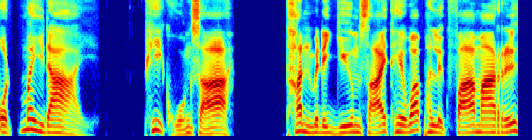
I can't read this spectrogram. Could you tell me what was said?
อดไม่ได้ พี่ขวงซา ท่านไม่ได้ยืมสายเทวผลึกฟ้ามาหรือ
